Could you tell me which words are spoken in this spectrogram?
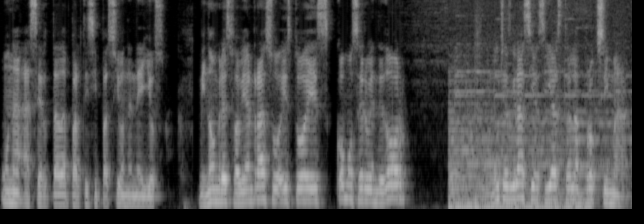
una acertada participación en ellos. Mi nombre es Fabián Razo, esto es Cómo ser vendedor. Muchas gracias y hasta la próxima.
